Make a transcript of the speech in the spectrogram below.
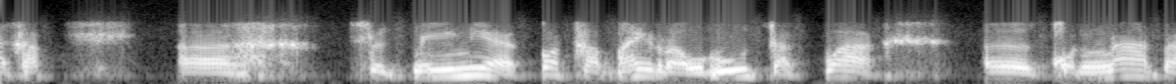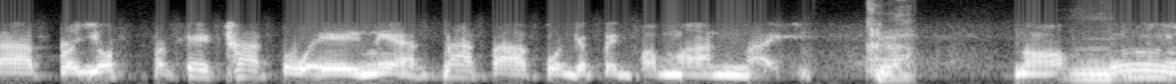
นะครับเออศึกนี้เนี่ยก็ทำให้เรารู้จักว่า เออคนหน้าตาประยศประเทศชาติตัวเองเนี่ย หน้าตาควรจะเป็นประมาณไหน ครับเนาะอืมอืม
